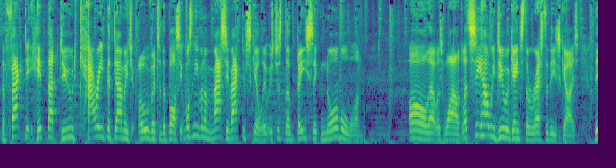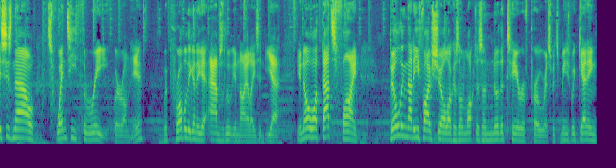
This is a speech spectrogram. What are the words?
The fact it hit that dude carried the damage over to the boss. It wasn't even a massive active skill, it was just the basic normal one. Oh, that was wild. Let's see how we do against the rest of these guys. This is now 23 we're on here. We're probably going to get absolutely annihilated. Yeah, you know what? That's fine. Building that E5 Sherlock has unlocked us another tier of progress, which means we're getting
